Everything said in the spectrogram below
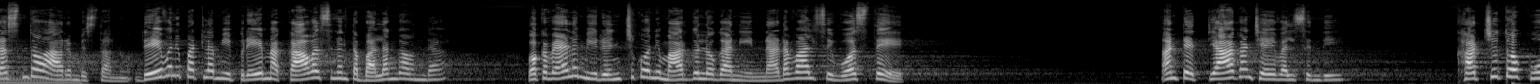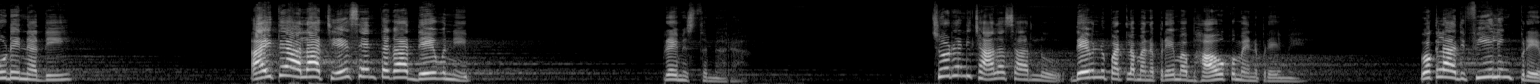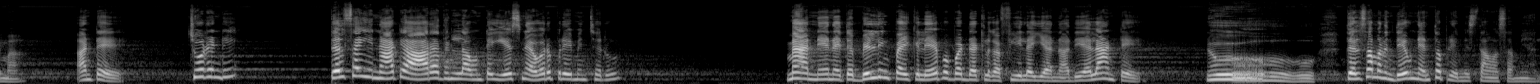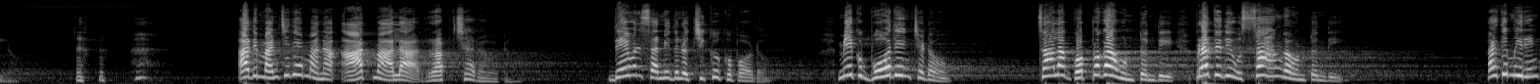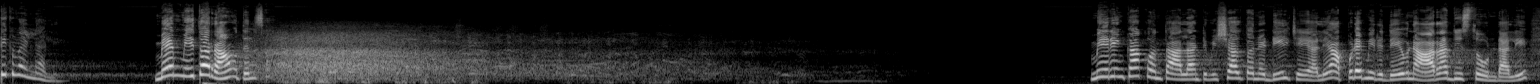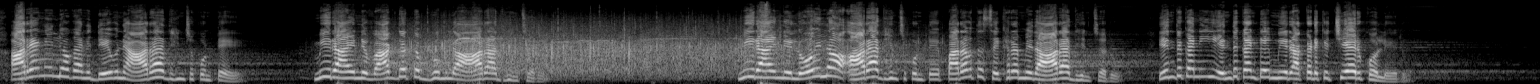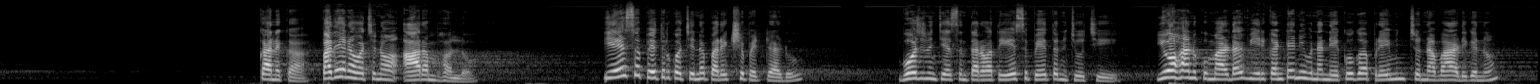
ప్రశ్నతో ఆరంభిస్తాను. దేవుని పట్ల మీ ప్రేమ కావలసినంత బలంగా ఉందా? ఒకవేళ మీరు ఎంచుకొని మార్గంలో కానీ నడవాల్సి వస్తే అంటే త్యాగం చేయవలసింది. ఖర్చుతో కూడినది. అయితే అలా చేసేంతగా దేవుని ప్రేమిస్తున్నారా? చూడండి చాలాసార్లు దేవుని పట్ల మన ప్రేమ భావుకమైన ప్రేమే. ఒకలా అది ఫీలింగ్ ప్రేమ. అంటే చూడండి తెలుసా ఈనాటి ఆరాధనలా ఉంటే యేసుని ఎవరు ప్రేమించరు? మ్యాన్ నేనైతే బిల్డింగ్ పైకి లేపబడ్డట్లుగా ఫీల్ అయ్యాను. అది ఎలా అంటే తెలుసా మనం దేవుణ్ణి ఎంతో ప్రేమిస్తాం ఆ సమయాల్లో? అది మంచిదే మన ఆత్మ అలా రప్చర్ అవడం. దేవుని సన్నిధిలో చిక్కుకుపోవడం. మీకు బోధించడం. చాలా గొప్పగా ఉంటుంది. ప్రతిదీ ఉత్సాహంగా ఉంటుంది. అయితే మీరింటికి వెళ్ళాలి. మేం మీతో రాము తెలుసా? మీరింకా కొంత అలాంటి విషయాలతోనే డీల్ చేయాలి. అప్పుడే మీరు దేవుని ఆరాధిస్తూ ఉండాలి. అరణ్యంలో కానీ దేవుని ఆరాధించుకుంటే మీరు ఆయన్ని వాగ్దత్త భూమిలో ఆరాధించరు. మీరు ఆయన్ని లోయలో ఆరాధించుకుంటే పర్వత శిఖరం మీద ఆరాధించరు. ఎందుకని? ఎందుకంటే మీరు అక్కడికి చేరుకోలేరు. కనుక పదిహేన వచనం ఆరంభంలో యేసు పేతురుకు చిన్న పరీక్ష పెట్టాడు. భోజనం చేసిన తర్వాత యేసు పేతుని చూచి యోహాను కుమారుడ వీరికంటే నీవు నన్ను ఎక్కువగా ప్రేమించున్నావా? అడిగను.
